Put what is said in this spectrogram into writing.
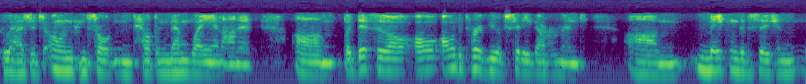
who has its own consultant helping them weigh in on it. Um, but this is all, all, all the purview of city government um, making the decision,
